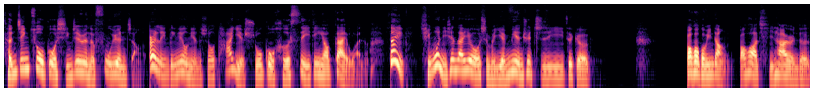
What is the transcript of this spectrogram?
曾经做过行政院的副院长，二零零六年的时候，他也说过核四一定要盖完了。所以，请问你现在又有什么颜面去质疑这个？包括国民党，包括其他人的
